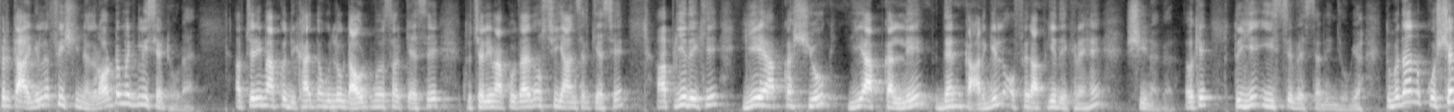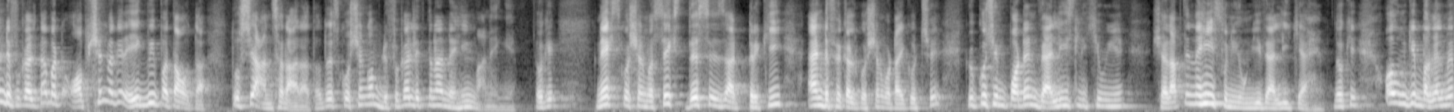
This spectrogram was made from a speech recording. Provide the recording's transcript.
फिर कारगिल है, फिर श्रीनगर ऑटोमेटिकली सेट हो रहा है। अब चलिए मैं आपको दिखा देता हूँ कुछ लोग डाउट में हो सर कैसे? तो चलिए मैं आपको बता देता हूँ सी आंसर कैसे? आप ये देखिए, ये आपका श्योक ये आपका ले देन कारगिल और फिर आप ये देख रहे हैं श्रीनगर ओके तो ये ईस्ट से वेस्ट अरेंज हो गया। तो बता क्वेश्चन डिफ़िकल्ट था बट ऑप्शन अगर एक भी पता होता तो उससे आंसर आ रहा था। तो इस क्वेश्चन को हम डिफ़िकल्ट इतना नहीं मानेंगे okay next question number six this is a tricky and difficult question what I कुछ से क्योंकि कुछ इंपॉर्टेंट वैलीज लिखी हुई हैं। शायद आपने नहीं सुनी होंगी वैली क्या है ओके और उनके बगल में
